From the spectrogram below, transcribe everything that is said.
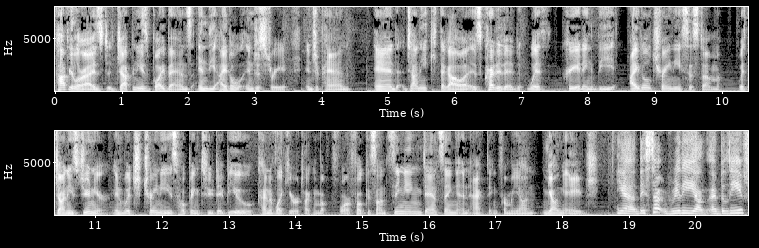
popularized Japanese boy bands in the idol industry in Japan, and Johnny Kitagawa is credited with creating the idol trainee system with Johnny's Jr., in which trainees hoping to debut, kind of like you were talking about before, focus on singing, dancing, and acting from a young young age. yeah, they start really young. I believe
